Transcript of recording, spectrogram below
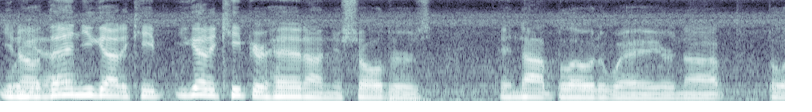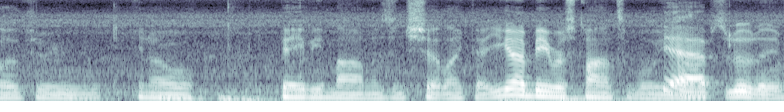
you Well, know, yeah. then you got to keep you got to keep your head on your shoulders and not blow it away or not blow through, you know, baby mamas and shit like that. You got to be responsible. you yeah, know, absolutely.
